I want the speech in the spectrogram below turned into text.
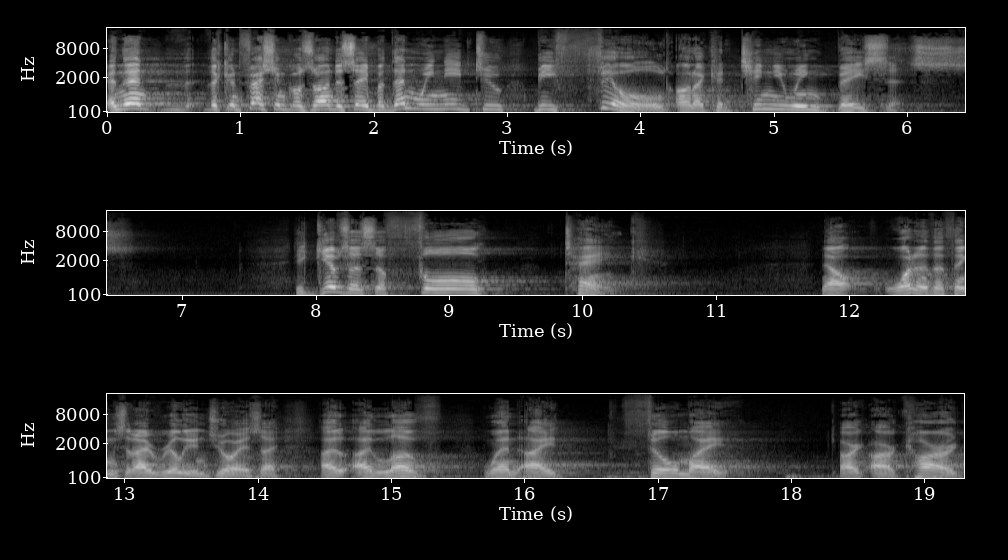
And then the confession goes on to say, but then we need to be filled on a continuing basis. He gives us a full tank. Now, one of the things that I really enjoy is I, I, I love when I fill my, our, our car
